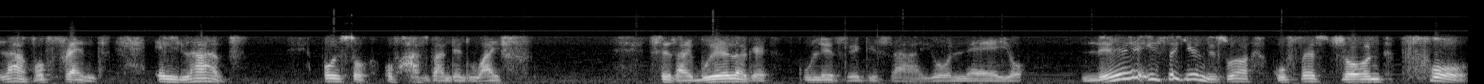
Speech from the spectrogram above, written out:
love of friends. A love also of husband and wife. Sizayibuyela ke kule veki zayo leyo le isetyenziswa ngufirst john 4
